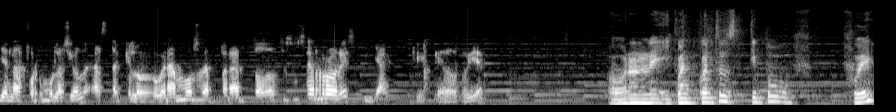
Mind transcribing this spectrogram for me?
y en la formulación hasta que logramos reparar todos esos errores y ya que quedó bien. Órale, ¿y cuánto, cuánto tiempo fue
